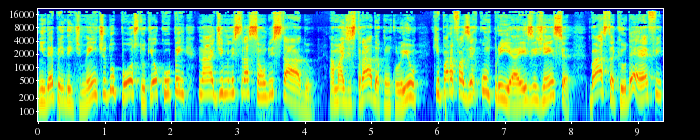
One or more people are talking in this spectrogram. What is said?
independentemente do posto que ocupem na administração do Estado. A magistrada concluiu que, para fazer cumprir a exigência, basta que o DF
